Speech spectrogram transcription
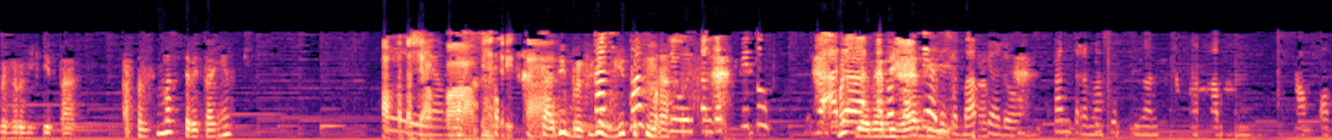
dengerin kita. Apa sih Mas ceritanya? Oh, kata Iya, siapa Mas. punya cerita? Tadi briefingnya Kan gitu, Mas Mas. diundang ke sini tuh nggak Mas ada apa pasti ada sebabnya dong. Kan termasuk dengan pengalaman kapot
